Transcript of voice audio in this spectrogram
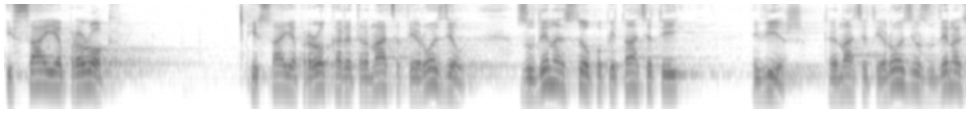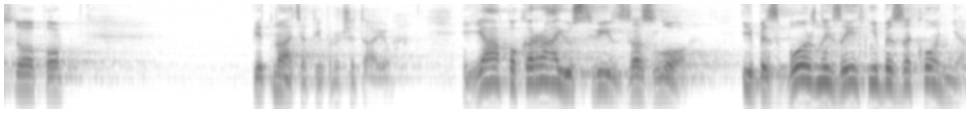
Ісаїя пророк. Ісаїя пророк каже 13 розділ з 11 по 15 вірш. 13 розділ з 11 по 15 прочитаю. Я покараю світ за зло і безбожних за їхні беззаконня,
